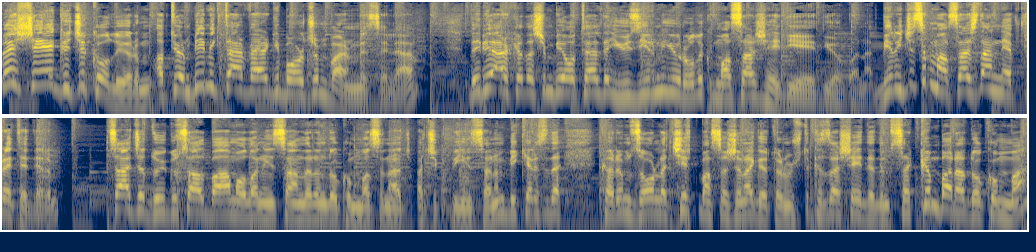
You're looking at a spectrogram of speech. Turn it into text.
Ve şeye gıcık oluyorum. Atıyorum bir miktar vergi borcum var mesela. Ve bir arkadaşım bir otelde 120 euroluk masaj hediye ediyor bana. Birincisi masajdan nefret ederim. Sadece duygusal bağım olan insanların dokunmasına aç- açık bir insanım. Bir keresinde karım zorla çift masajına götürmüştü. Kıza şey dedim sakın bana dokunma.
